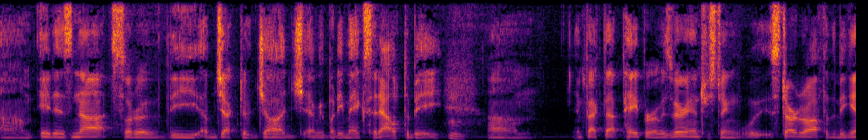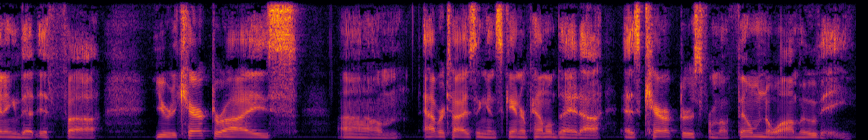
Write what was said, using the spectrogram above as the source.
Um, it is not sort of the objective judge everybody makes it out to be. Um, in fact, that paper it was very interesting. We started off at the beginning that if uh, you were to characterize um, advertising and scanner panel data as characters from a film noir movie,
